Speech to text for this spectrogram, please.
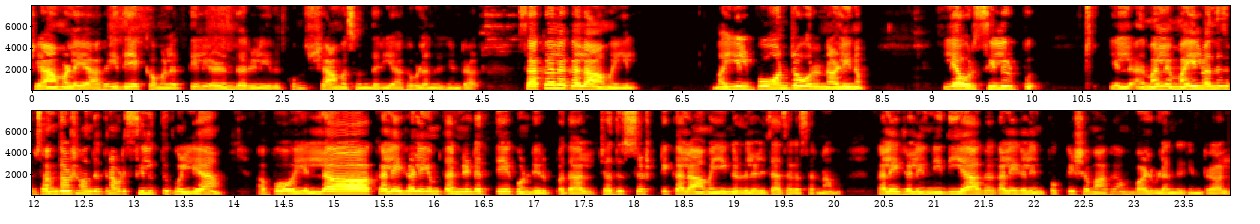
ஷியாமலையாக இதய கமலத்தில் எழுந்தருளியிருக்கும் ஷியாம சுந்தரியாக விளங்குகின்றாள். சகல கலாமையில் மயில் போன்ற ஒரு நளினம் இல்லையா? ஒரு சிலிர்ப்பு. எல் மயில் மயில் வந்து சந்தோஷம் வந்துட்டுன்னா அப்படி சிலுத்துக்கும் இல்லையா? அப்போது எல்லா கலைகளையும் தன்னிடத்தே கொண்டிருப்பதால் சதுசஷ்டி கலாமைங்கிறது லலிதா சகசரநாமம். கலைகளின் நிதியாக கலைகளின் பொக்கிஷமாக அம்பாள் விளங்குகின்றாள்.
